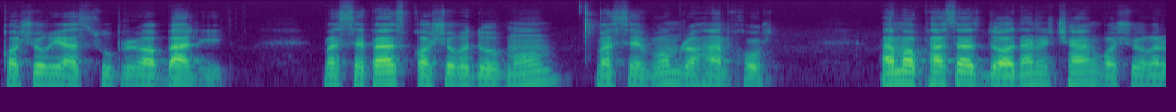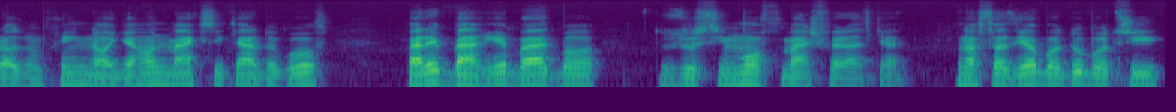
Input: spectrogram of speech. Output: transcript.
قاشقی از سوپ را بلعید و سپس قاشق دوم و سوم را هم خورد. اما پس از دادن چند قاشق رازومخین ناگهان مکسی کرد و گفت برای بقیه باید با زوسیموف مشورت کرد. ناستازیا با دو بطری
